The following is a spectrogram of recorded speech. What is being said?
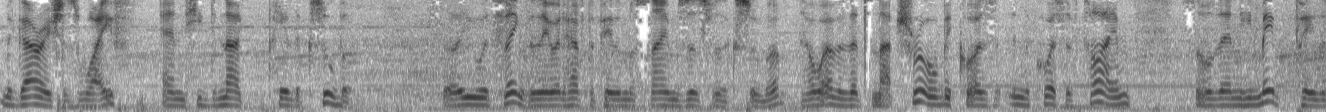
Megarish's wife, and he did not pay the ksuba. So you would think that they would have to pay the Masayim Zuz for the ksuba. However, that's not true because in the course of time, so then he may pay the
